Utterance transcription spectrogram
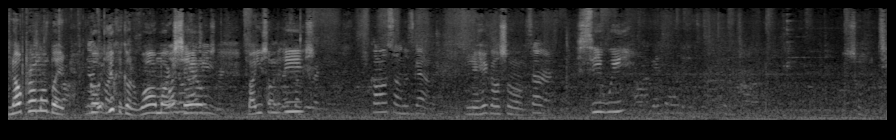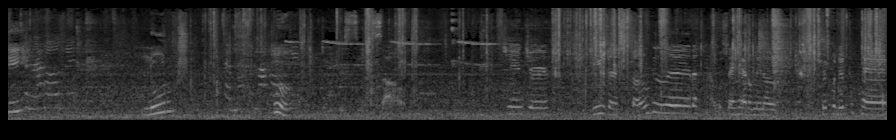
No promo, but go, you could go to Walmart, Sam's, buy you some of oh, these. Come on, son, let's go. And then here goes some Son, seaweed, some tea. Noodles. Huh. sea salt, ginger. These are so good. I wish they had them in a triple dipper pack.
